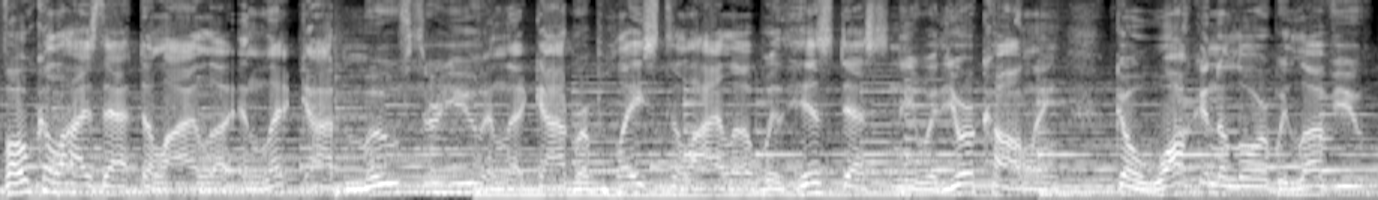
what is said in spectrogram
Vocalize that, Delilah, and let God move through you and let God replace Delilah with his destiny, with your calling. Go walk in the Lord. We love you.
